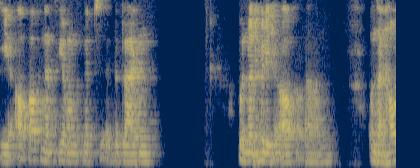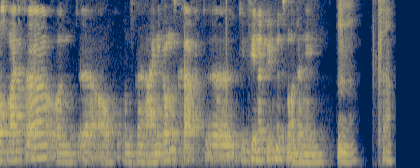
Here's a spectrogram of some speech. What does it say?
die auch Baufinanzierung mit begleiten. Und natürlich auch ähm, unseren Hausmeister und äh, auch unsere Reinigungskraft, äh, die zählen natürlich mit zum Unternehmen. Mhm, klar.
